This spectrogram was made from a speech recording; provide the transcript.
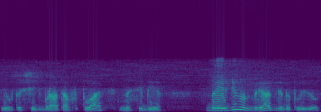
сил тащить брата вплавь на себе, да и один он вряд ли доплывет.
